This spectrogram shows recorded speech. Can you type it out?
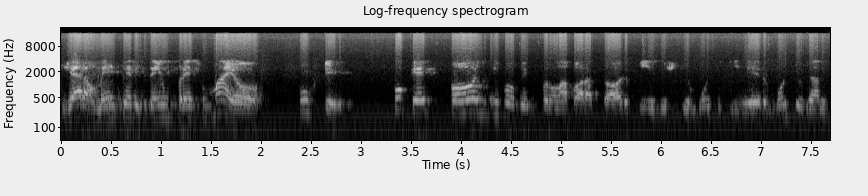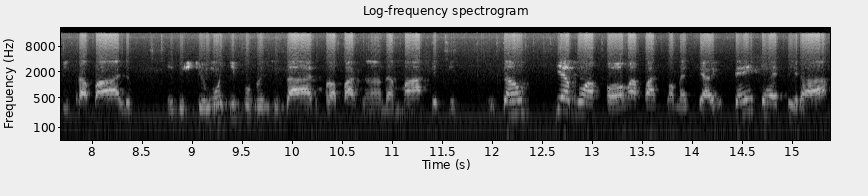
geralmente ele tem um preço maior, por quê? Porque foi desenvolvido por um laboratório que investiu muito dinheiro, muitos anos de trabalho, investiu muito em publicidade, propaganda, marketing. Então, de alguma forma, a parte comercial tem que retirar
